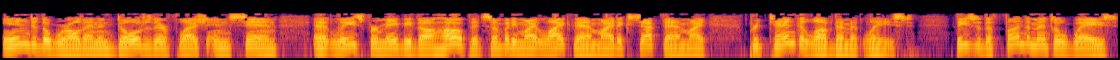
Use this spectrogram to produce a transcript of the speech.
into the world and indulge their flesh in sin, at least for maybe the hope that somebody might like them, might accept them, might pretend to love them at least. These are the fundamental ways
